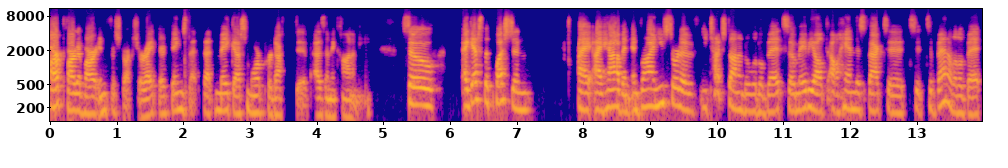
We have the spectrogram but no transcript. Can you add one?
are part of our infrastructure, right? They're things that, that make us more productive as an economy. So I guess the question I, I have, and, and Brian, you sort of you touched on it a little bit, so maybe I'll I'll hand this back to to, to Ben a little bit.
